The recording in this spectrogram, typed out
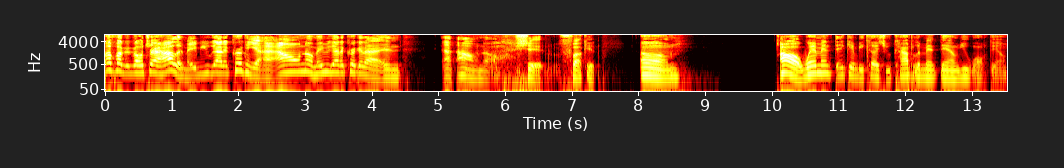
motherfucker gonna try holler. Maybe you got a crook in your eye. I don't know. Maybe you got a crooked eye, and I, I don't know. Shit, fuck it. Um. Oh, women thinking because you compliment them, you want them.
